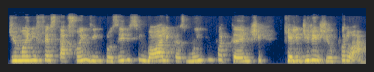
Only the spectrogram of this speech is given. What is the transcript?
de manifestações, inclusive simbólicas, muito importante que ele dirigiu por lá.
